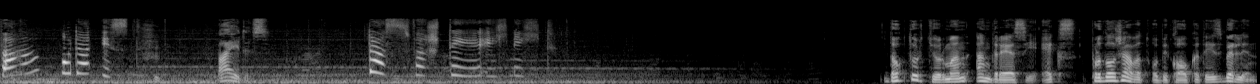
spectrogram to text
War oder ist? Beides. Das verstehe ich nicht. Доктор Тюрман, Андреас и Екс продължават обиколката из Берлин.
